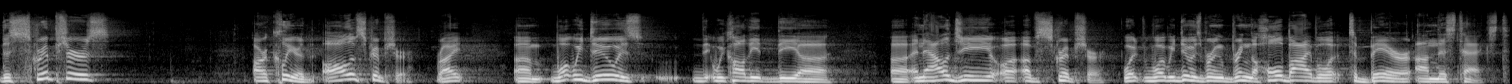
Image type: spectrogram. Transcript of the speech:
the scriptures are clear, all of scripture, right? Um, what we do is we call the, the uh, uh, analogy of scripture. What, what we do is bring, bring the whole Bible to bear on this text.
